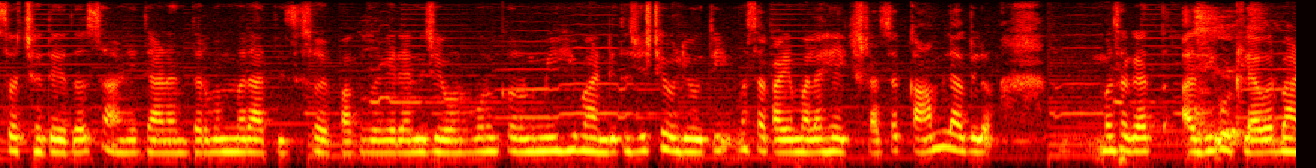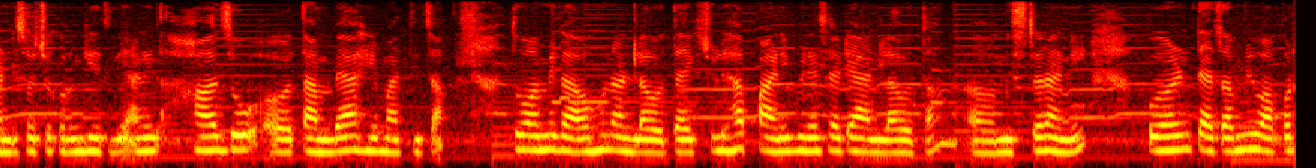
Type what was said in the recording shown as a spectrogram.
स्वच्छतेतच. आणि त्यानंतर मग मग रात्रीचं स्वयंपाक वगैरे आणि जेवण वगैरे करून मी ही भांडी तशीच ठेवली होती. मग सकाळी मला हे एक्स्ट्राचं काम लागलं. मग सगळ्यात आधी उठल्यावर भांडी स्वच्छ करून घेतली. आणि हा जो तांब्या आहे मातीचा तो आम्ही गावाहून आणला होता. ॲक्च्युली हा पाणी पिण्यासाठी आणला होता मिस्टरांनी पण त्याचा मी वापर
